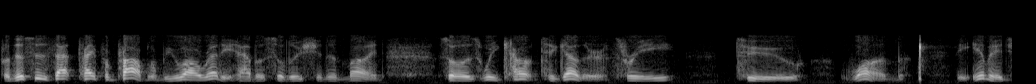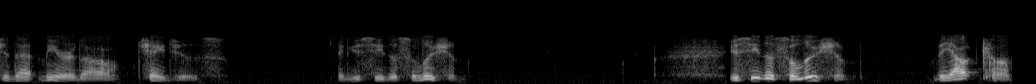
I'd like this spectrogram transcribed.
For this is that type of problem. You already have a solution in mind. So as we count together, three, two, one, the image in that mirror now changes. And you see the solution. You see the solution, the outcome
